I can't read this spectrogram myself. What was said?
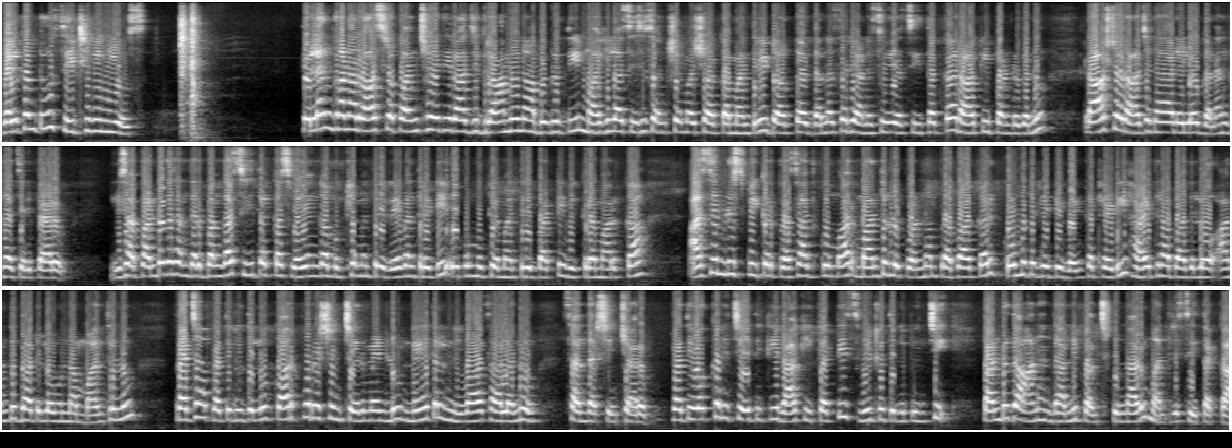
Welcome to CTV news Telangana రాష్ట్ర పంచాయతీరాజ్ గ్రామీణాభివృద్ధి మహిళా శిశు సంక్షేమ శాఖ మంత్రి డాక్టర్ ధనసరి అనసూయ సీతక్క రాఖీ పండుగను రాష్ట్ర రాజధానిలో ఘనంగా జరిపారు. ఈ పండుగ సందర్భంగా సీతక్క స్వయంగా ముఖ్యమంత్రి రేవంత్ రెడ్డి ఉప ముఖ్యమంత్రి బట్టి విక్రమార్క అసెంబ్లీ స్పీకర్ ప్రసాద్ కుమార్ మంత్రులు పొన్నం ప్రభాకర్ కోమటిరెడ్డి వెంకటరెడ్డి హైదరాబాద్లో అందుబాటులో ఉన్న మంత్రులు ప్రజాప్రతినిధులు కార్పొరేషన్ చైర్మన్లు నేతల నివాసాలను సందర్శించారు. ప్రతి ఒక్కరి చేతికి రాఖీ కట్టి స్వీట్లు తినిపించి పండుగ ఆనందాన్ని పంచుకున్నారు మంత్రి సీతక్క.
